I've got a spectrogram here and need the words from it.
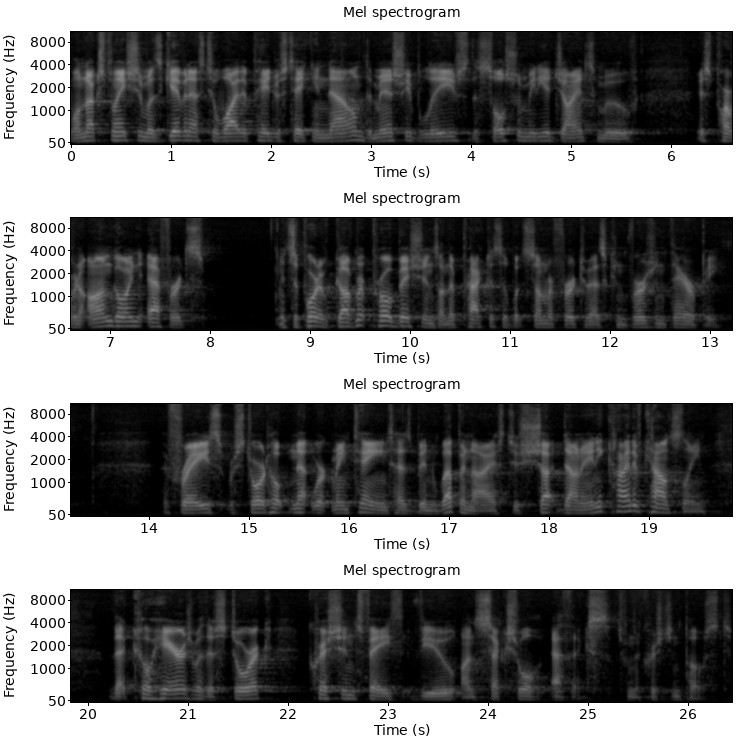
While no explanation was given as to why the page was taken down, the ministry believes the social media giant's move is part of an ongoing efforts in support of government prohibitions on the practice of what some refer to as conversion therapy. The phrase Restored Hope Network maintains has been weaponized to shut down any kind of counseling that coheres with historic Christian faith view on sexual ethics. It's from the Christian Post.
